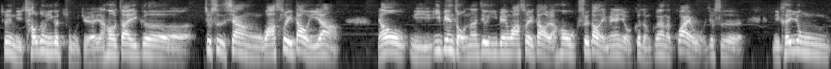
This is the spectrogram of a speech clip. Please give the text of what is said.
就是你操纵一个主角，然后在一个就是像挖隧道一样，然后你一边走呢就一边挖隧道，然后隧道里面有各种各样的怪物，就是你可以用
